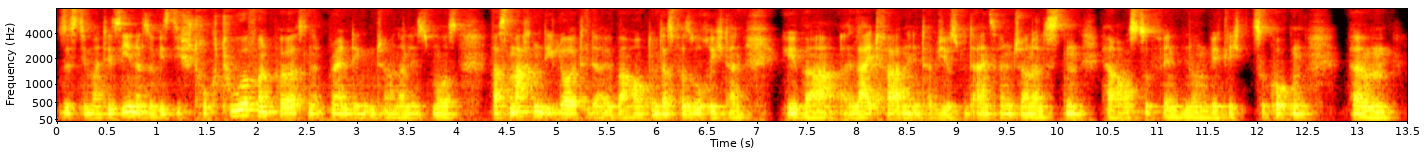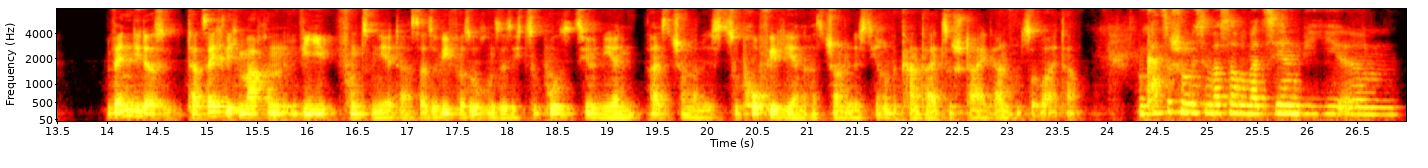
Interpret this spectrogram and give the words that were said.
systematisieren, also wie ist die Struktur von Personal Branding im Journalismus, was machen die Leute da überhaupt und das versuche ich dann über Leitfadeninterviews mit einzelnen Journalisten herauszufinden, um wirklich zu gucken, ähm, wenn die das tatsächlich machen, wie funktioniert das? Also wie versuchen sie sich zu positionieren als Journalist, zu profilieren als Journalist, ihre Bekanntheit zu steigern und so weiter. Und kannst du schon ein bisschen was darüber erzählen, wie ähm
